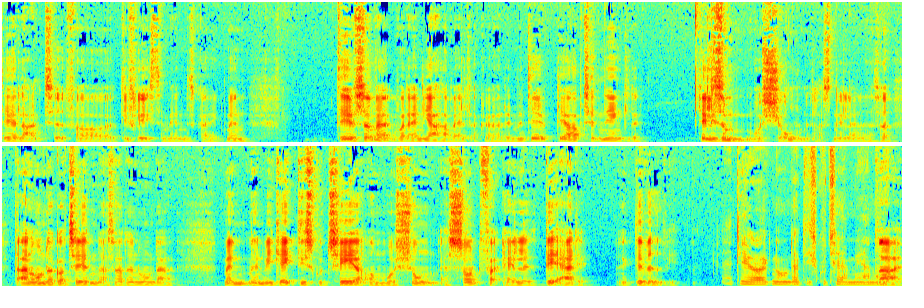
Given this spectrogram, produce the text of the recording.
det er lang tid for de fleste mennesker, ikke? men det er jo så, mm. hvordan jeg har valgt at gøre det. Men det, det er op til den enkelte. Det er ligesom motion eller sådan et eller andet. Altså, der er nogen, der går til den, og så er der nogen, der... Men, men vi kan ikke diskutere, om motion er sundt for alle. Det er det. Ikke? Det ved vi. Ja, det er jo ikke nogen, der diskuterer mere end Nej.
